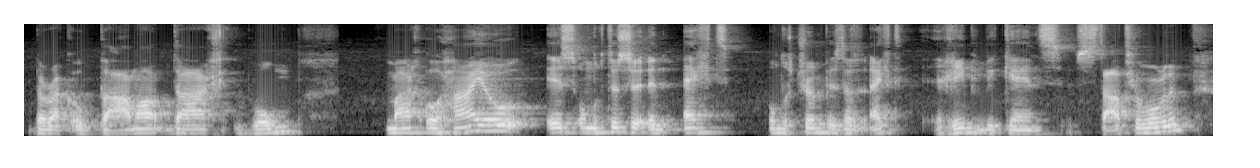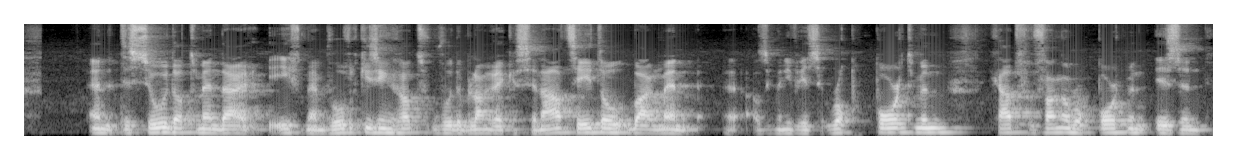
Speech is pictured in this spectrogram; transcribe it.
Barack Obama daar won. Maar Ohio is ondertussen een echt, onder Trump is dat een echt republikeins staat geworden. En het is zo dat men daar heeft men voorverkiezing gehad voor de belangrijke senaatzetel, waar men, eh, als ik me niet vergis, Rob Portman gaat vervangen. Rob Portman is een,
